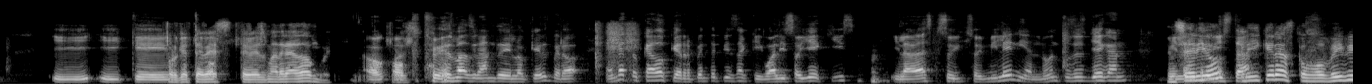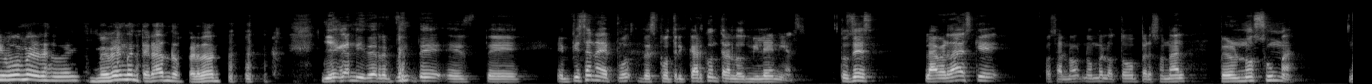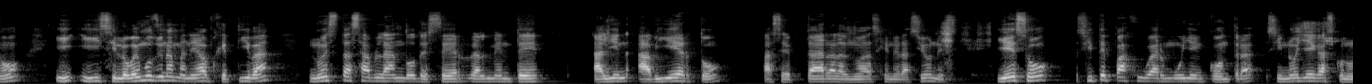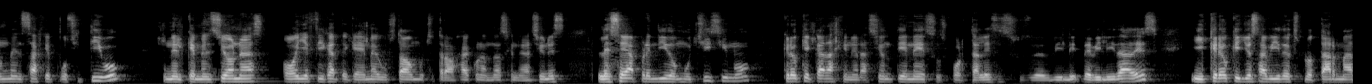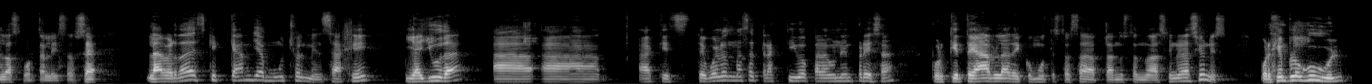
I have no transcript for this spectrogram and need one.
y, y que... Porque te ves, te ves madreadón, güey. O, pues te ves más grande de lo que eres, pero a mí me ha tocado que de repente piensan que igual y soy X y la verdad es que soy, soy millennial, ¿no? Entonces llegan ¿En, serio? Entrevista... Creí que eras como baby boomer, güey. Me vengo enterando, perdón. Llegan y de repente este, empiezan a despotricar contra los millennials. Entonces, la verdad es que, o sea, no, no me lo tomo personal, pero no suma, ¿no? Y, y si lo vemos de una manera objetiva, no estás hablando de ser realmente alguien abierto a aceptar a las nuevas generaciones. Y eso sí te va a jugar muy en contra si no llegas con un mensaje positivo en el que mencionas, oye, fíjate que a mí me ha gustado mucho trabajar con las nuevas generaciones, les he aprendido muchísimo, creo que cada generación tiene sus fortalezas, sus debilidades, y creo que yo he sabido explotar más las fortalezas. O sea, la verdad es que cambia mucho el mensaje y ayuda a, a, a que te vuelvas más atractivo para una empresa porque te habla de cómo te estás adaptando a estas nuevas generaciones. Por ejemplo, Google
